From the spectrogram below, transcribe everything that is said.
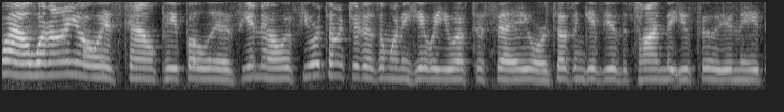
well what i always tell people is you know if your doctor doesn't want to hear what you have to say or doesn't give you the time that you feel you need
